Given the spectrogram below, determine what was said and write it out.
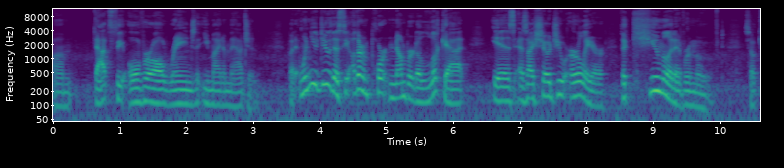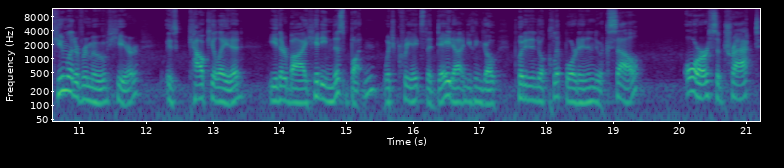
Um, that's the overall range that you might imagine. But when you do this, the other important number to look at is, as I showed you earlier, the cumulative removed. So cumulative removed here is calculated either by hitting this button, which creates the data, and you can go put it into a clipboard and into Excel, or subtract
